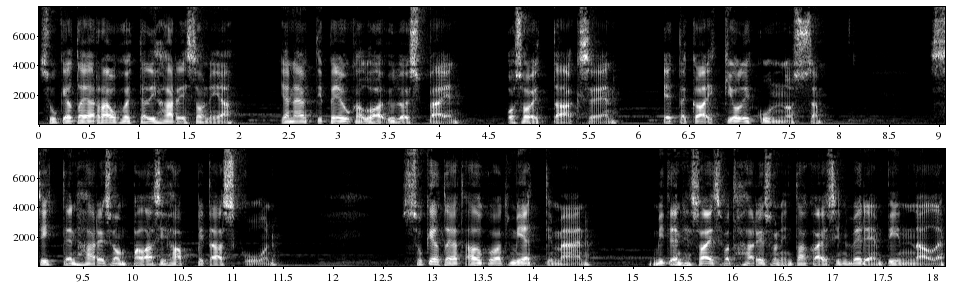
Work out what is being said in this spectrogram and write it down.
Sukeltaja rauhoitteli Harrisonia ja näytti peukaloa ylöspäin, osoittaakseen, että kaikki oli kunnossa. Sitten Harrison palasi happitaskuun. Sukeltajat alkoivat miettimään, miten he saisivat Harrisonin takaisin veden pinnalle.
